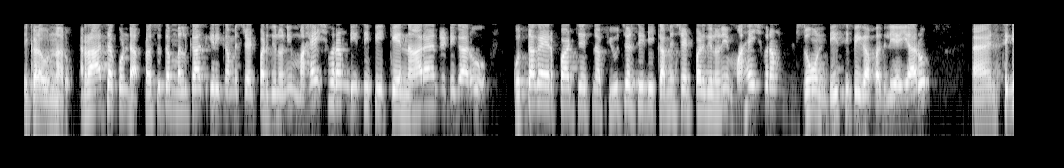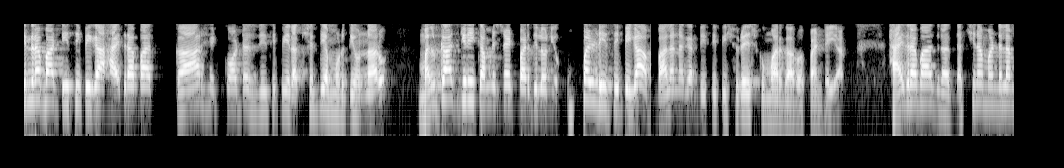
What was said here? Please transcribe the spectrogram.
ఇక్కడ ఉన్నారు. రాచకొండ ప్రస్తుతం మల్కాజ్గిరి కమిషనరేట్ పరిధిలోని మహేశ్వరం డీసీపీ కె నారాయణ రెడ్డి గారు కొత్తగా ఏర్పాటు చేసిన ఫ్యూచర్ సిటీ కమిషనరేట్ పరిధిలోని మహేశ్వరం జోన్ డీసీపీగా బదిలీ అయ్యారు. అండ్ సికింద్రాబాద్ డీసీపీగా Hyderabad car headquarters DCP Rakshithamurthy ఉన్నారు. మల్కాజ్గిరి కమిషనరేట్ పరిధిలోని ఉప్పల్ డీసీపీగా బాలనగర్ డీసీపీ సురేష్ కుమార్ గారు అపాయింట్ అయ్యారు హైదరాబాద్ దక్షిణ మండలం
